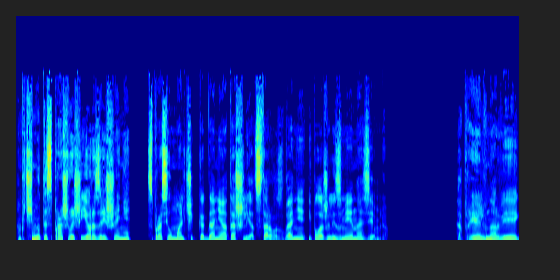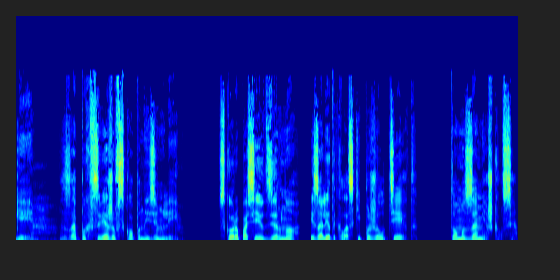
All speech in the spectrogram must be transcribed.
«А почему ты спрашиваешь ее разрешение?» — спросил мальчик, когда они отошли от старого здания и положили змея на землю. «Апрель в Норвегии. Запах свежевскопанной земли. Скоро посеют зерно, и за лето колоски пожелтеют». Томас замешкался,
